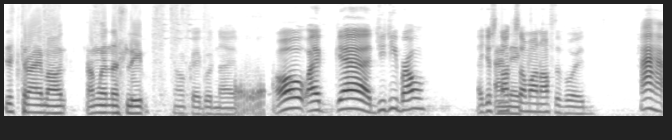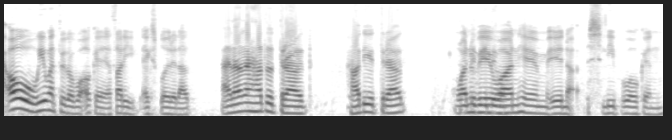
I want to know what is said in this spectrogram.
just try him out. I'm gonna sleep. Okay, good night. Oh, I yeah, GG, bro. I just knocked someone off the void. Haha. Oh, he went through the wall. Okay, I thought he exploded out. I don't know how to trout. How do you trout? One v one him in sleepwalken.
